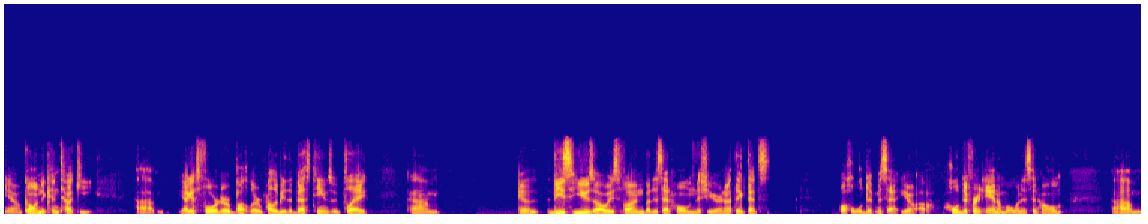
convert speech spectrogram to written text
you know going to Kentucky. Um, I guess Florida or Butler would probably be the best teams we play. Um, you know, VCU is always fun, but it's at home this year, and I think that's a whole different, you know, a whole different animal when it's at home. Um,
